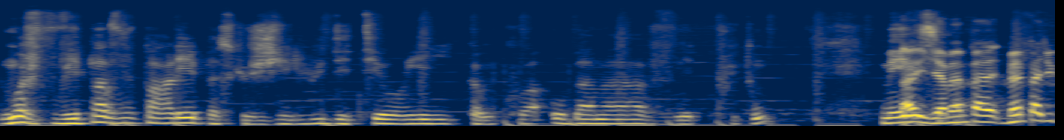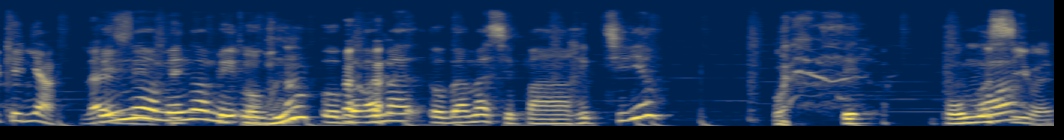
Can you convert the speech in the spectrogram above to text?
moi, je ne voulais pas vous parler parce que j'ai lu des théories comme quoi Obama venait de Pluton. Mais Ah, il c'est- vient même pas, même pas du Kenya. Là, Mais non, mais non, mais Pluton. Ob- Non, Obama, Obama, c'est pas un reptilien. c'est pour moi, Aussi, ouais.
